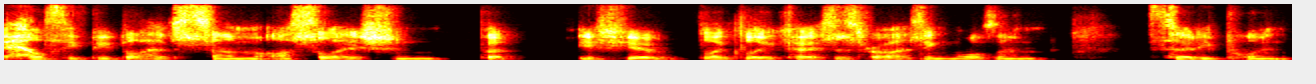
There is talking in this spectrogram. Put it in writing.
healthy people have some oscillation but if your blood glucose is rising more than 30 point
